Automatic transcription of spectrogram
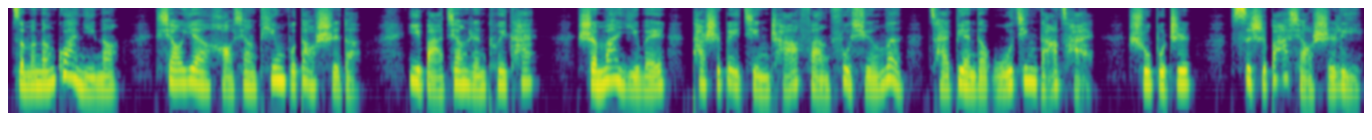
怎么能怪你呢？萧燕好像听不到似的，一把将人推开。沈曼以为他是被警察反复询问才变得无精打采，殊不知四十八小时里，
